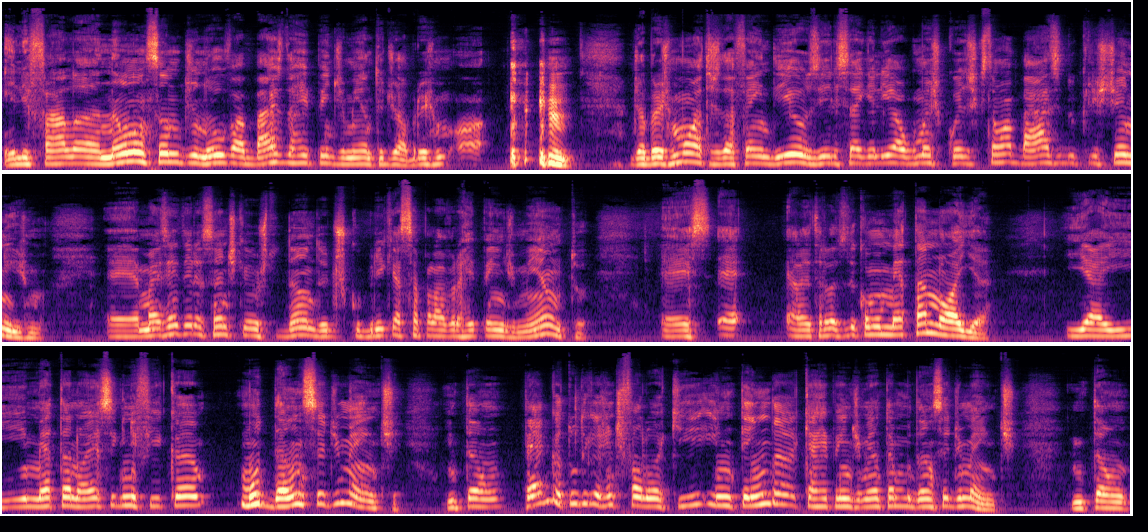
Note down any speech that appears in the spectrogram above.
Ele fala não lançando de novo a base do arrependimento de obras de obras mortas, da fé em Deus, e ele segue ali algumas coisas que são a base do cristianismo. É, mas é interessante que eu estudando, eu descobri que essa palavra arrependimento é, é, ela é traduzida como metanoia. E aí, metanoia significa mudança de mente. Então, pega tudo que a gente falou aqui e entenda que arrependimento é mudança de mente. Então,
